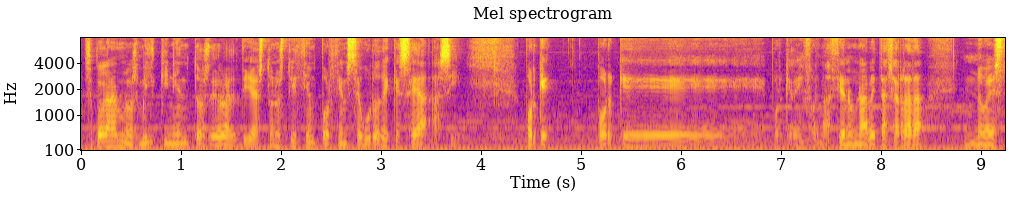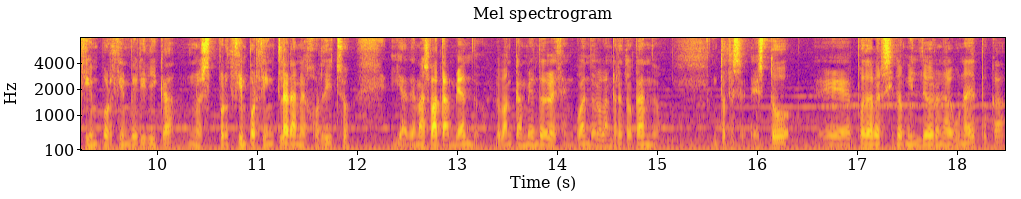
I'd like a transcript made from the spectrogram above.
Se puede ganar unos 1500 de oro al día. Esto no estoy 100% seguro de que sea así. ¿Por qué? Porque, porque la información en una beta cerrada no es 100% verídica, no es 100% clara, mejor dicho, y además va cambiando, lo van cambiando de vez en cuando, lo van retocando. Entonces, esto eh, puede haber sido 1000 de oro en alguna época.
